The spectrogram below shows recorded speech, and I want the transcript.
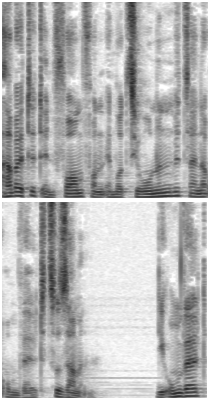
arbeitet in Form von Emotionen mit seiner Umwelt zusammen. Die Umwelt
